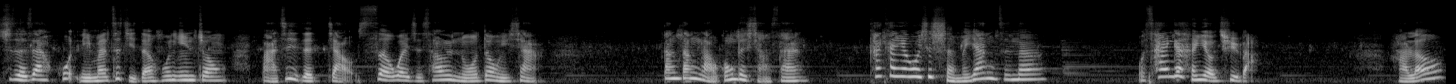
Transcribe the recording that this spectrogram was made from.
试着在婚你们自己的婚姻中，把自己的角色位置稍微挪动一下，当当老公的小三，看看又会是什么样子呢？我猜应该很有趣吧。好喽，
